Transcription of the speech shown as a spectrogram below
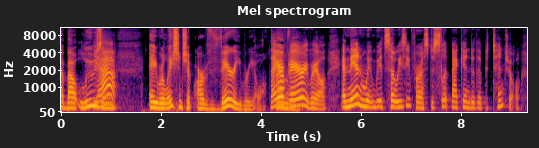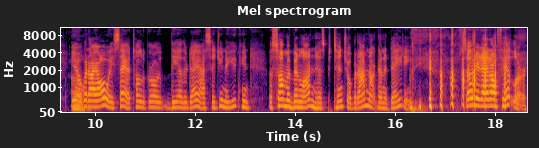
about losing Yeah. a relationship are very real. They I are mean, very real. And then we, it's so easy for us to slip back into the potential. You know, Oh. but I always say, I told a girl the other day, I said, you know, you can, Osama bin Laden has potential, but I'm not going to date him. so did Adolf Hitler.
